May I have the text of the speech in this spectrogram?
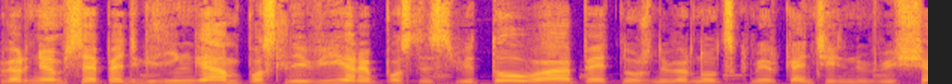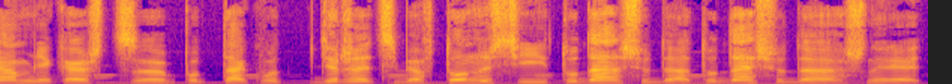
Вернемся опять к деньгам. После веры, после святого опять нужно вернуться к меркантильным вещам. Мне кажется, вот так вот держать себя в тонусе и туда-сюда, туда-сюда шнырять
